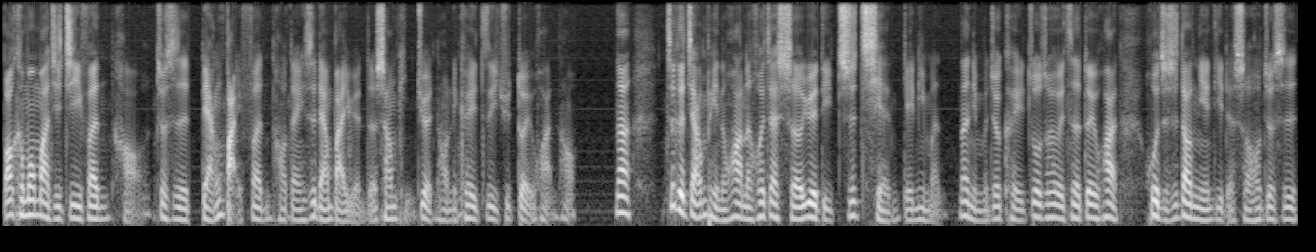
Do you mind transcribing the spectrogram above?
宝可孟麻吉积分，好，就是两百分，好，等于是两百元的商品券，好，你可以自己去兑换，好。那这个奖品的话呢，会在十二月底之前给你们，那你们就可以做最后一次的兑换，或者是到年底的时候，就是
